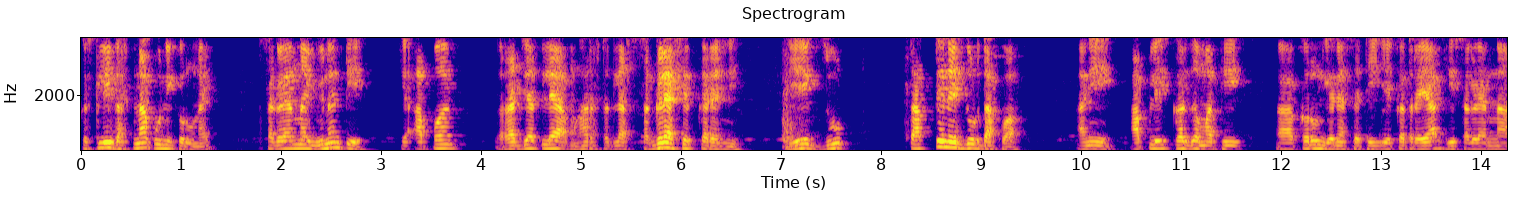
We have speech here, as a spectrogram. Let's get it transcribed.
कसली घटना कोणी करू नये. सगळ्यांना विनंती आहे की आपण राज्यातल्या महाराष्ट्रातल्या सगळ्या शेतकऱ्यांनी एकजूट ताकदीने एकजूट दाखवा आणि आपली कर्जमाफी करून घेण्यासाठी एकत्र या ही सगळ्यांना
